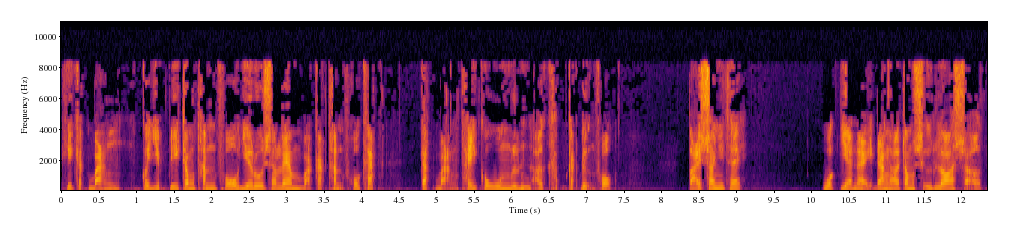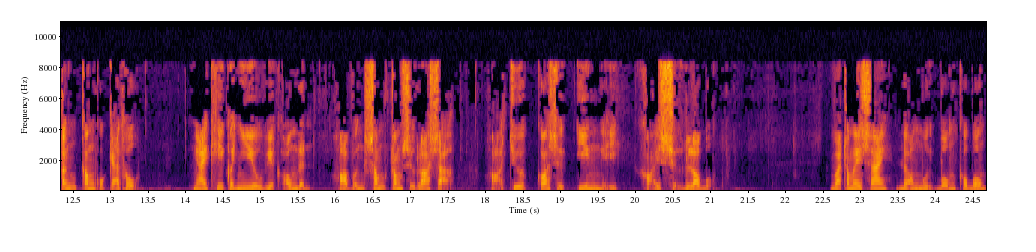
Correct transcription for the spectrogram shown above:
Khi các bạn có dịp đi trong thành phố Jerusalem và các thành phố khác, các bạn thấy có quân lính ở khắp các đường phố. Tại sao như thế? Quốc gia này đang ở trong sự lo sợ tấn công của kẻ thù. Ngay khi có nhiều việc ổn định, họ vẫn sống trong sự lo sợ. Họ chưa có sự yên nghỉ khỏi sự lo buồn. Và trong Ê-sai đoạn 14 câu 4,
